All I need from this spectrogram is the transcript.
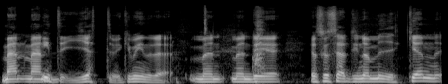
Men, men Inte jättemycket mindre, men, men det, jag skulle säga dynamiken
